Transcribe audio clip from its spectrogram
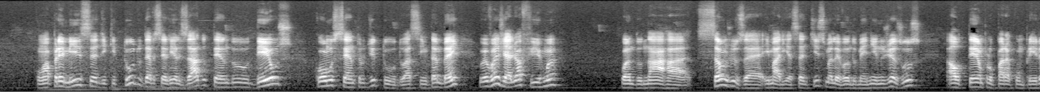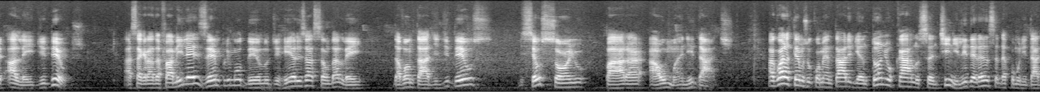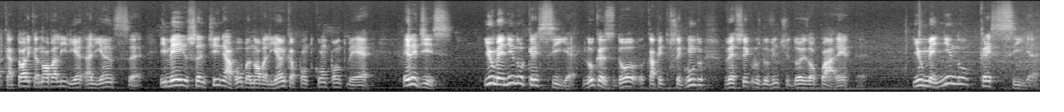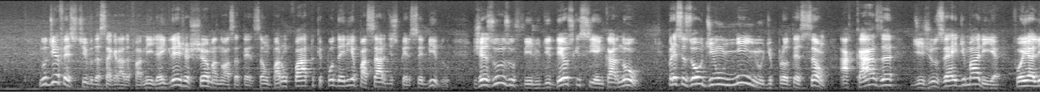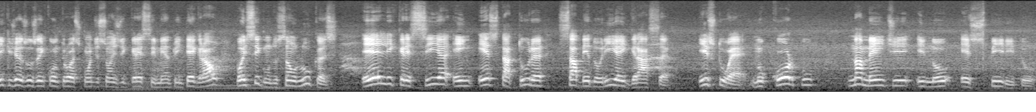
com a premissa de que tudo deve ser realizado tendo Deus como centro de tudo. Assim também, o Evangelho afirma, quando narra São José e Maria Santíssima levando o menino Jesus ao templo para cumprir a lei de Deus. A Sagrada Família é exemplo e modelo de realização da lei, da vontade de Deus, de seu sonho para a humanidade. Agora temos o comentário de Antônio Carlos Santini, liderança da comunidade católica Nova Aliança, e-mail santini@novaalianca.com.br. Ele diz: "E o menino crescia." Lucas do capítulo 2, versículos do 22 ao 40. E o menino crescia. No dia festivo da Sagrada Família, a igreja chama a nossa atenção para um fato que poderia passar despercebido. Jesus, o filho de Deus que se encarnou, precisou de um ninho de proteção, a casa de José e de Maria Foi ali que Jesus encontrou as condições de crescimento integral, pois, segundo São Lucas, ele crescia em estatura, sabedoria e graça, isto é, no corpo, na mente e no espírito.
